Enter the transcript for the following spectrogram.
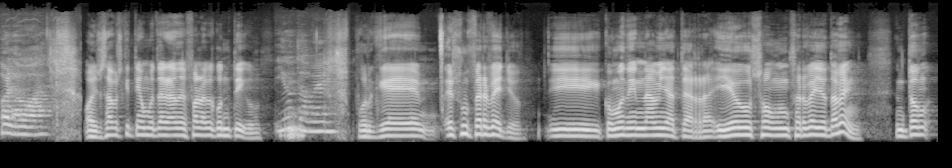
Hola, boas Oye, sabes que tiña moita grande de falar contigo? Eu tamén. Porque é un fervello, e como din na miña terra, e eu son un fervello tamén. Entón,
